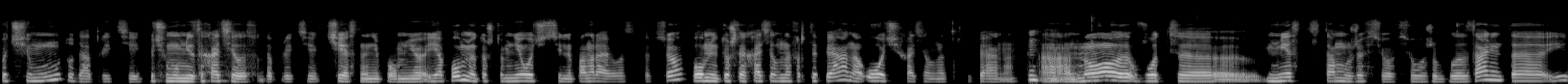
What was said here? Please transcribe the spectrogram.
почему туда прийти, почему мне захотелось туда прийти, честно не помню. Я помню то, что мне очень сильно понравилось это все. Помню то, что я хотел на фортепиано, очень хотел на фортепиано. Uh-huh. А, но вот э, мест там уже все, все уже было занято, и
